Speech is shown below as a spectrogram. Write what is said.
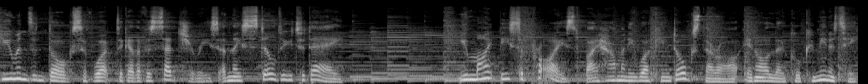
Humans and dogs have worked together for centuries and they still do today. You might be surprised by how many working dogs there are in our local community.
